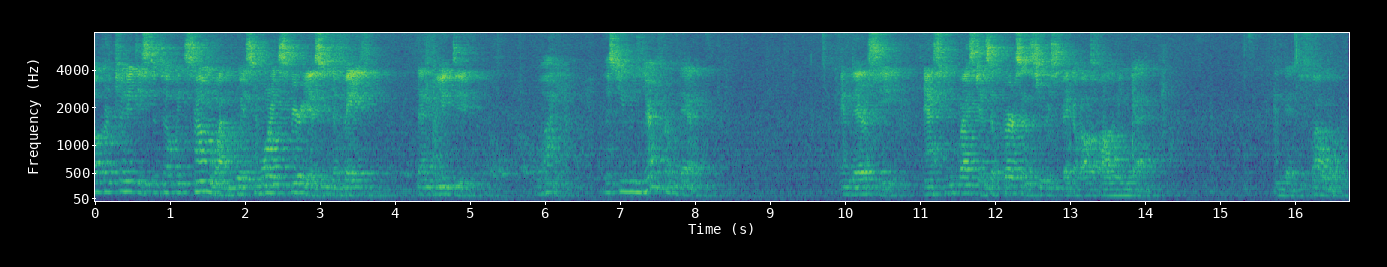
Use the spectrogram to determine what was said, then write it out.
opportunities to talk with someone who has more experience in the faith than you do. Why? Because you will learn from them. And there see, asking questions of persons you respect about following God. And then follow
